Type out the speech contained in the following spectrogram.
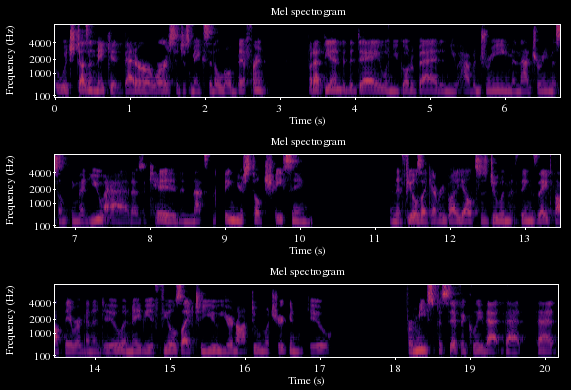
which doesn't make it better or worse. It just makes it a little different. But at the end of the day, when you go to bed and you have a dream, and that dream is something that you had as a kid, and that's the thing you're still chasing, and it feels like everybody else is doing the things they thought they were going to do, and maybe it feels like to you you're not doing what you're going to do. For me specifically, that that that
